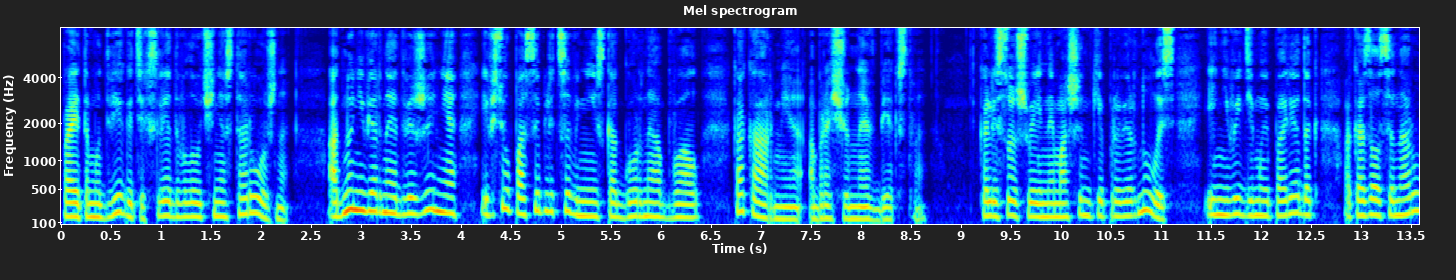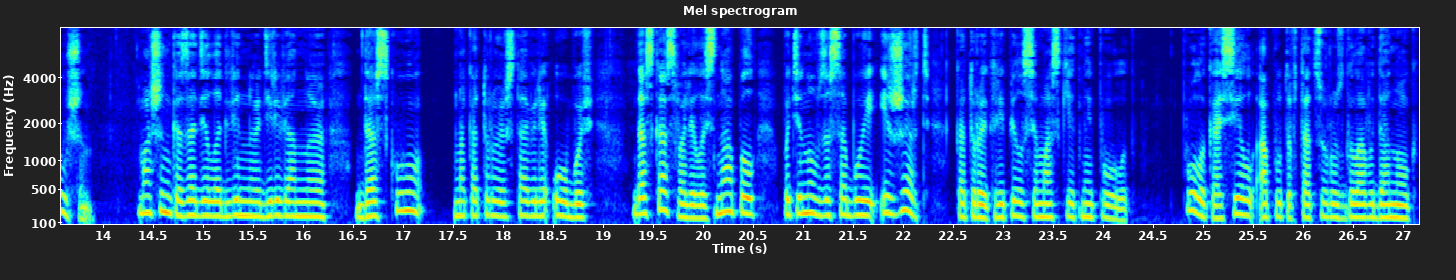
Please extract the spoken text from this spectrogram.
поэтому двигать их следовало очень осторожно. Одно неверное движение, и все посыплется вниз, как горный обвал, как армия, обращенная в бегство. Колесо швейной машинки провернулось, и невидимый порядок оказался нарушен. Машинка задела длинную деревянную доску, на которую ставили обувь. Доска свалилась на пол, потянув за собой и жерть, которой крепился москитный полог. Полог осел, опутав Тацуру с головы до ног.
